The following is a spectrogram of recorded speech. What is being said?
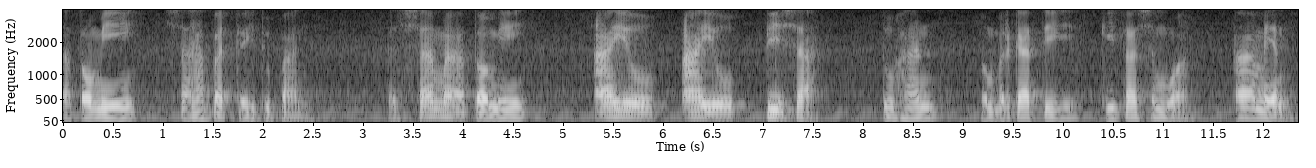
Atomi Sahabat Kehidupan. Bersama Atomi Ayo, ayo bisa Tuhan memberkati kita semua. Amin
